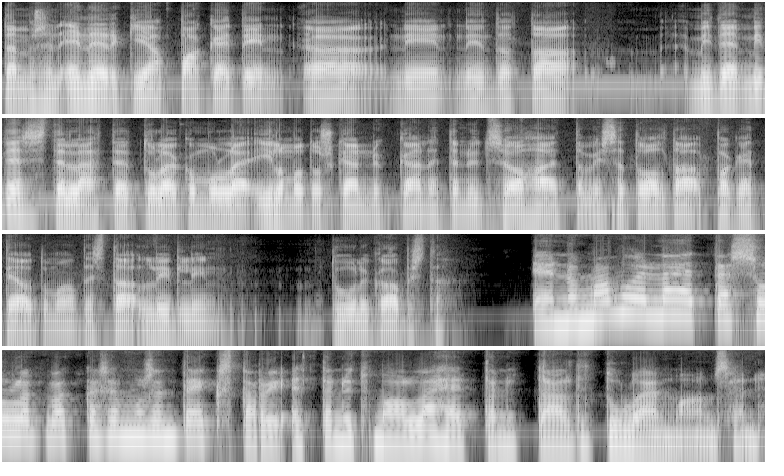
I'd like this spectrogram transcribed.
tämmöisen energiapaketin, äh, niin, niin tota, miten, miten se sitten lähtee? Tuleeko mulle ilmoitus kännykkään, että nyt se on haettavissa tuolta pakettiautomaatista Lidlin tuulikaapista? En, no mä voin lähettää sulle vaikka semmoisen tekstari, että nyt mä oon lähettänyt täältä tulemaan sen.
